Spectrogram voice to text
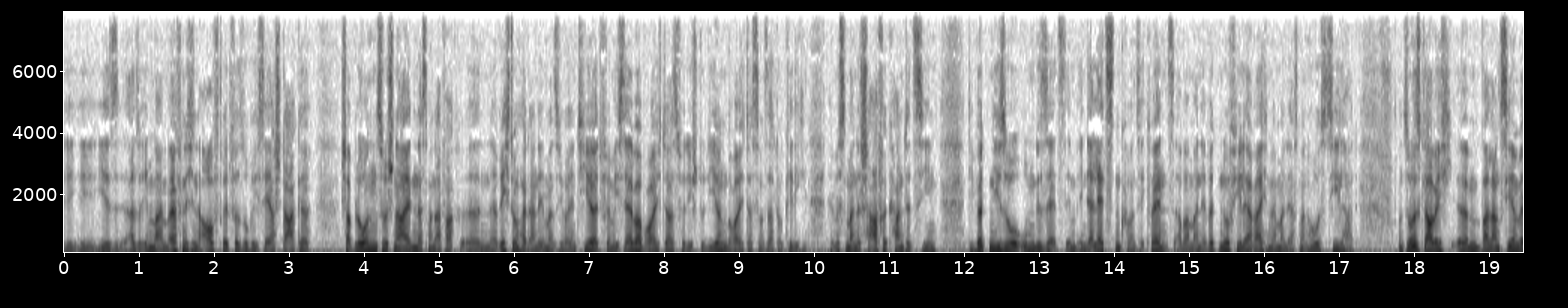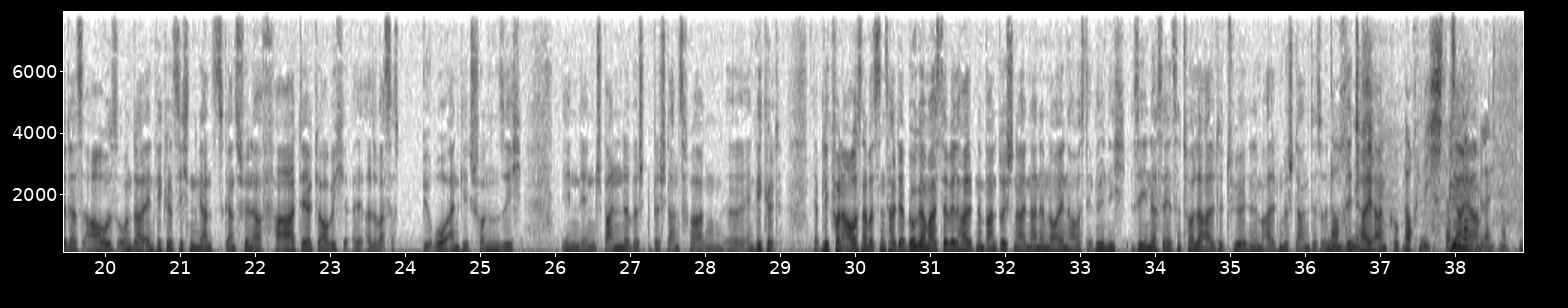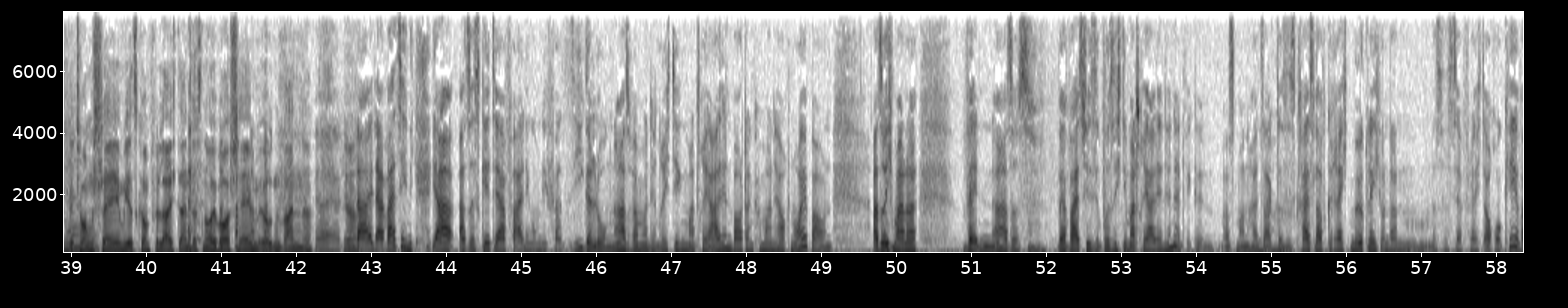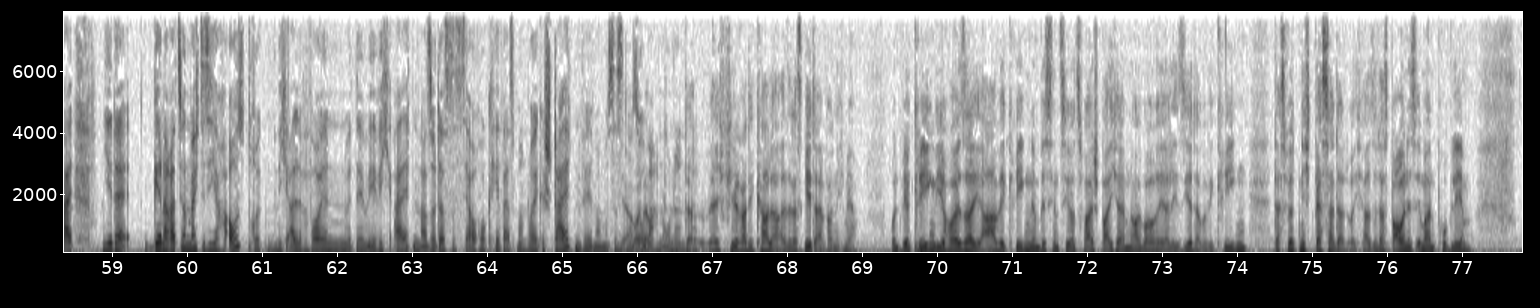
also in meinem öffentlichen Auftritt versuche ich sehr starke Schablonen zu schneiden, dass man einfach äh, eine Richtung hat, an der man sich orientiert. Für mich selber brauche ich das, für die Studierenden brauche ich das, dass man sagt, okay, die, wir müssen mal eine scharfe Kante ziehen. Die wird nie so umgesetzt in, in der letzten Konsequenz, aber man wird nur viel erreichen, wenn man erstmal ein hohes Ziel hat. Und so ist, glaube ich, ähm, balancieren wir das aus und da entwickelt sich ein ganz, ganz schöner Pfad, der, glaube ich, äh, also was das Büro angeht, schon sich in, in spannende Bestandsfragen äh, entwickelt. Der Blick von außen, aber es sind halt der Bürgermeister will halt eine Wand durchschneiden an einem neuen Haus. Der will nicht sehen, dass er jetzt eine tolle alte Tür in einem alten Bestand ist und noch im Detail angucken. Noch nicht, das ja, kommt ja. vielleicht noch. Betonshame, jetzt kommt vielleicht dann das Neubaushame irgendwann. Ne? Ja, ja, ja. Nein, da weiß ich nicht. Ja, also es geht ja vor allen Dingen um die Versiegelung. Ne? Also wenn man den richtigen Materialien baut, dann kann man ja auch neu bauen. Also ich meine, wenn. Ne? Also es, mhm. wer weiß, wie, wo sich die Materialien hinentwickeln. Dass man halt ja. sagt, das ist kreislaufgerecht möglich und dann ist es ja vielleicht auch okay, weil jede Generation möchte sich auch ausdrücken. Nicht alle wollen mit dem ewig Alten. Also das ist ja auch okay, was man neu gestalten will. Man muss es ja, nur so da, machen, ohne... Da wäre ich viel radikaler. Also das geht einfach nicht mehr. Und wir kriegen die Häuser, ja, wir kriegen ein bisschen CO2-Speicher im Neubau realisiert, aber wir kriegen, das wird nicht besser dadurch. Also das Bauen ist immer ein Problem.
